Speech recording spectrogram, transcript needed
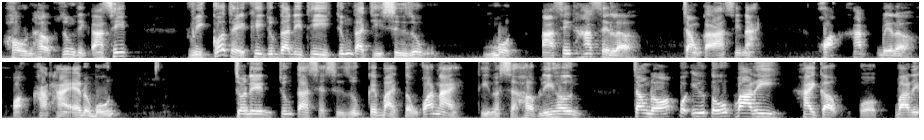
hỗn hợp dung dịch axit vì có thể khi chúng ta đi thi, chúng ta chỉ sử dụng một axit HCl trong các axit này, hoặc HBr hoặc H2SO4. Cho nên chúng ta sẽ sử dụng cái bài tổng quát này thì nó sẽ hợp lý hơn. Trong đó có yếu tố bari 2 cộng của bari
